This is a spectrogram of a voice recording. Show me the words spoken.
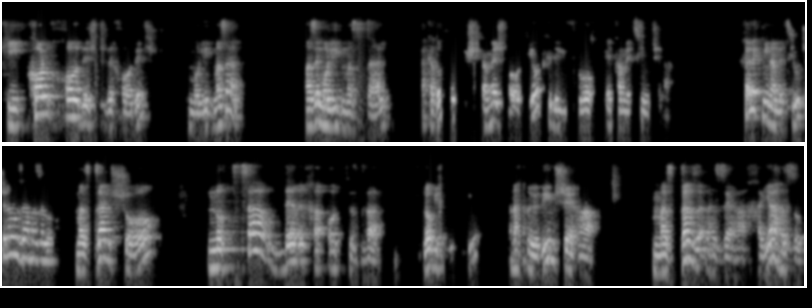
כי כל חודש וחודש מוליד מזל. מה זה מוליד מזל? הקדוש משתמש באותיות כדי לברוא את המציאות שלנו. חלק מן המציאות שלנו זה המזלות. מזל שור נוצר דרך האות ו', לא בכדי, אנחנו יודעים שהמזל הזה, החיה הזאת,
